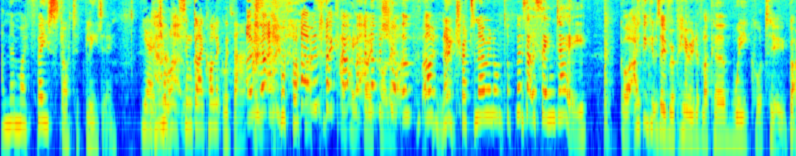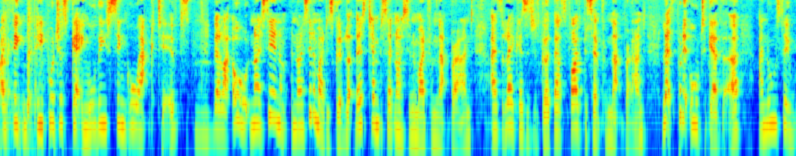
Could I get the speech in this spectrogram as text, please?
and then my face started bleeding. yeah, do you want some glycolic with that? I was like, I hate another glycolic. shot of, oh no, tretinoin on top of it. Was that the same day? God, I think it was over a period of like a week or two. But I think that people are just getting all these single actives. Mm. They're like, oh, niacinam- niacinamide is good. Look, there's 10% niacinamide from that brand. As Azelaic acid is good. That's 5% from that brand. Let's put it all together and also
